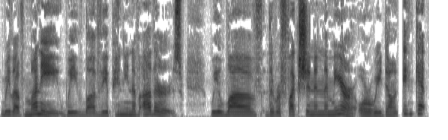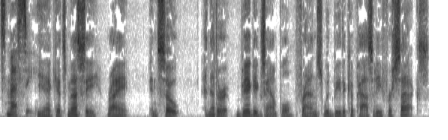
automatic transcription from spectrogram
We love money. We love the opinion of others. We love the reflection in the mirror, or we don't. It gets messy. Yeah, it gets messy, right? And so, another big example, friends, would be the capacity for sex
